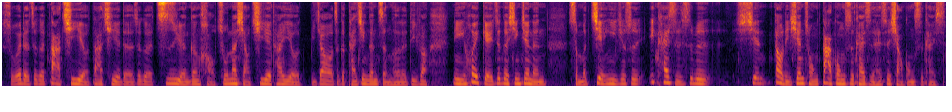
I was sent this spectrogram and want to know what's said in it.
所谓的这个大企业有大企业的这个资源跟好处，那小企业它也有比较这个弹性跟整合的地方。你会给这个新鲜人什么建议？就是一开始是不是先到底先从大公司开始，还是小公司开始？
